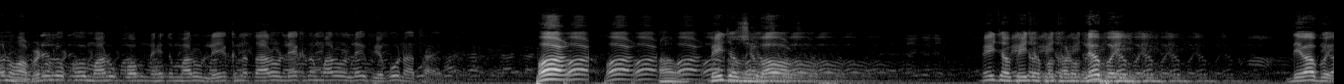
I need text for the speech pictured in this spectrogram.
અને સાંભળેલું કહું મારું કોમ નહીં તો મારું લેખ ને તારો લેખ ને મારો લેખ ભેગો ના થાય. ફળ ભેજો ભેજો. બેજો પકડો લે ભાઈ. દેવાભાઈ.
